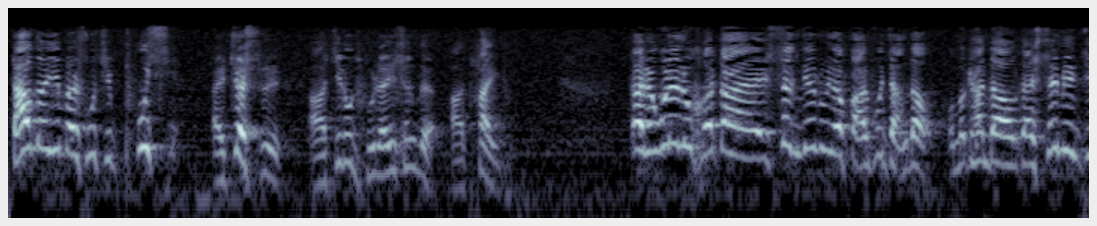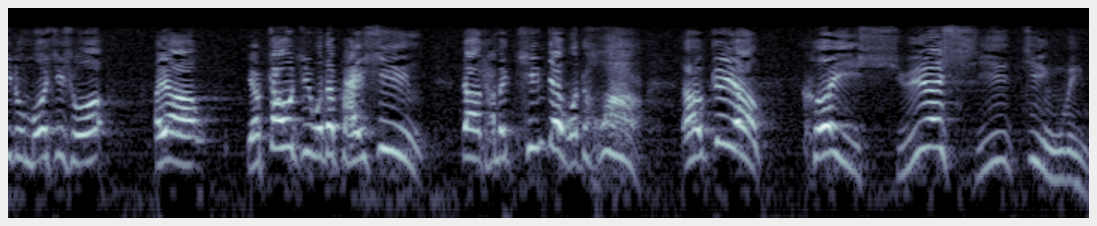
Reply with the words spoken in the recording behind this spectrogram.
当做一本书去谱写。哎，这是啊基督徒人生的啊态度。但是无论如何，在圣经中也反复讲到，我们看到在申命记中，摩西说：“哎呀，要召集我的百姓，让他们听见我的话。”然后这样可以学习敬畏我，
